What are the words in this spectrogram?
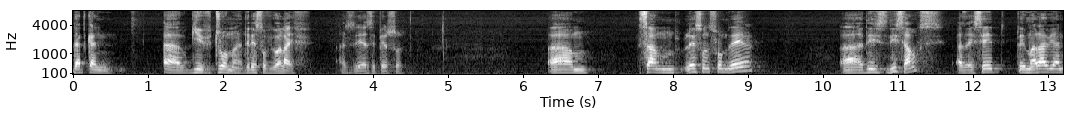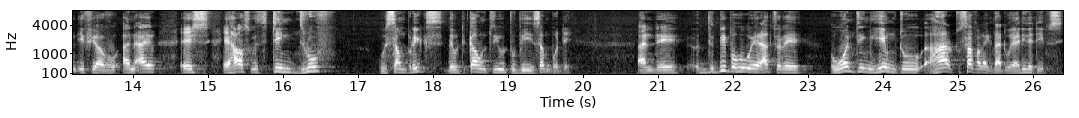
That can uh, give trauma the rest of your life as, as a person. Um, some lessons from there. Uh, this, this house, as I said, to a Malawian, if you have an, a, a house with tin roof, with some bricks, they would count you to be somebody. And uh, the people who were actually wanting him to, her to suffer like that were relatives.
